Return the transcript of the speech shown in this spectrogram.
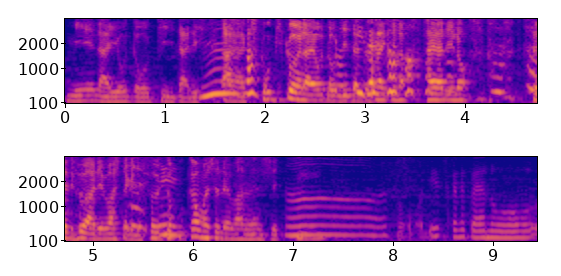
見えない音を聞いたり、うん、あ聞こ 聞こえない音を聞いたり最近の流行りの セリフはありましたけどそういうとこかもしれませんし。うんそうですか。なんかあの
